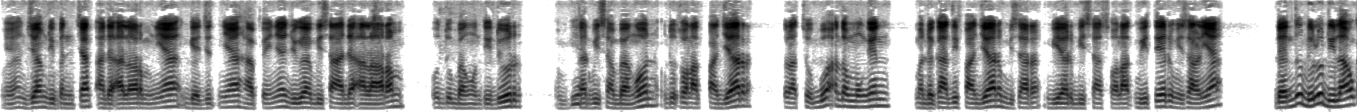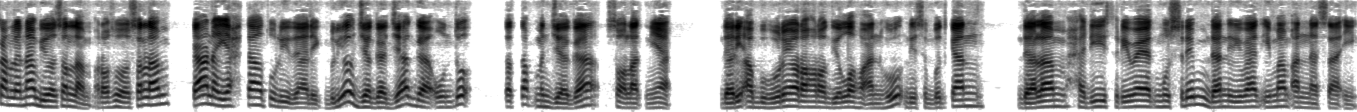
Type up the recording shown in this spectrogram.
ya jam dipencet ada alarmnya gadgetnya HP-nya juga bisa ada alarm untuk bangun tidur biar bisa bangun untuk sholat fajar sholat subuh atau mungkin mendekati fajar bisa biar bisa sholat witir misalnya dan itu dulu dilakukan oleh Nabi SAW Rasulullah SAW karena yahtatu lidhalik beliau jaga-jaga untuk tetap menjaga sholatnya dari Abu Hurairah radhiyallahu anhu disebutkan dalam hadis riwayat Muslim dan riwayat Imam An-Nasai.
